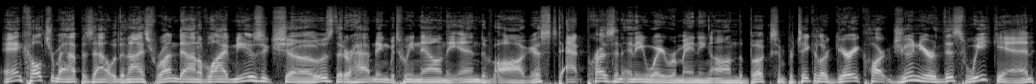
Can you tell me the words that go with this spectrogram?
And Culture Map is out with a nice rundown of live music shows that are happening between now and the end of August. At present, anyway, remaining on the books. In particular, Gary Clark Jr. this weekend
